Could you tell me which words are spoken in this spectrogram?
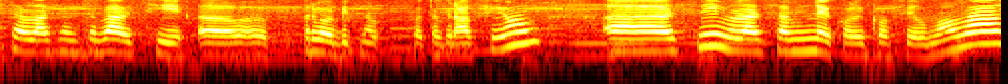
Nastavila sam se baviti e, prvobitno fotografijom. E, snimila sam nekoliko filmova.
